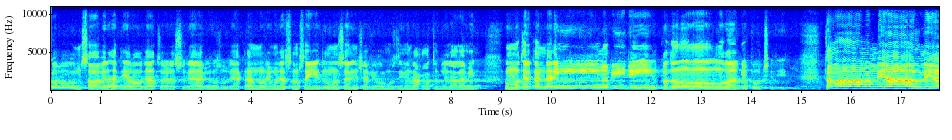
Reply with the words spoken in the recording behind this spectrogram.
করুন সবাবের হাদিয়া, রোজা চলে রসুলিয়া রবি হুজুর একরাম নুরি মুজাসম সঈদুল মুরসালিন, শফিউল মুসলিমিন, রাহমাতুল্লিল আলামিন। উম্মতের কান্ডারি, নবীজির কদম মুবারকে পৌঁছে দিন। তাম আম্বিয়া, আউলিয়া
